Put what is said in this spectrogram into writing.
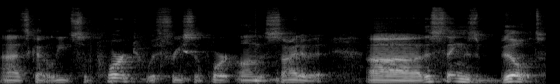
Uh, it's got elite support with free support on the side of it. Uh, this thing's built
